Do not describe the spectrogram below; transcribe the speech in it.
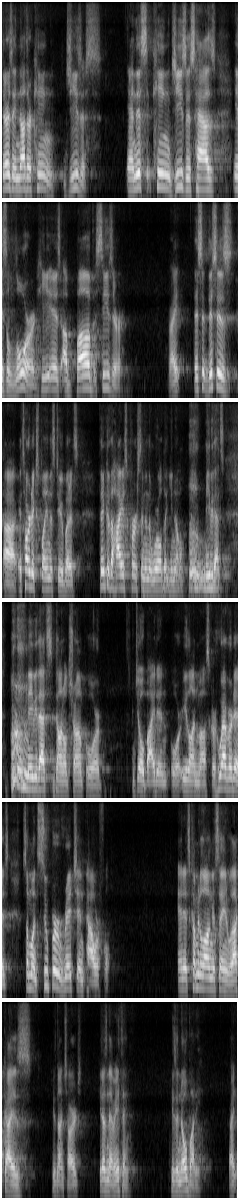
there's another king, Jesus. And this King Jesus has is Lord. He is above Caesar, right? This is, this is uh, it's hard to explain this to you, but it's think of the highest person in the world that you know. maybe that's maybe that's Donald Trump or Joe Biden or Elon Musk or whoever it is, someone super rich and powerful. And it's coming along and saying, well, that guy is He's not in charge. He doesn't have anything. He's a nobody, right?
